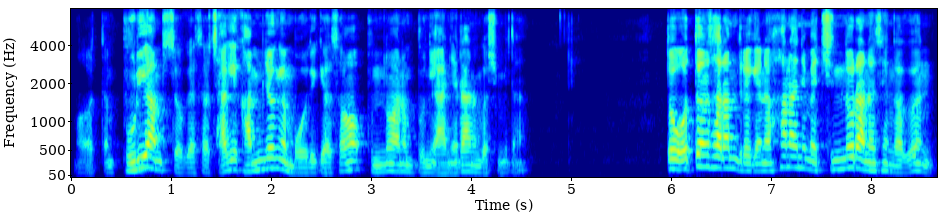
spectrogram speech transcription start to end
뭐 어떤 불의함 속에서 자기 감정에 못 이겨서 분노하는 분이 아니라는 것입니다. 또 어떤 사람들에게는 하나님의 진노라는 생각은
